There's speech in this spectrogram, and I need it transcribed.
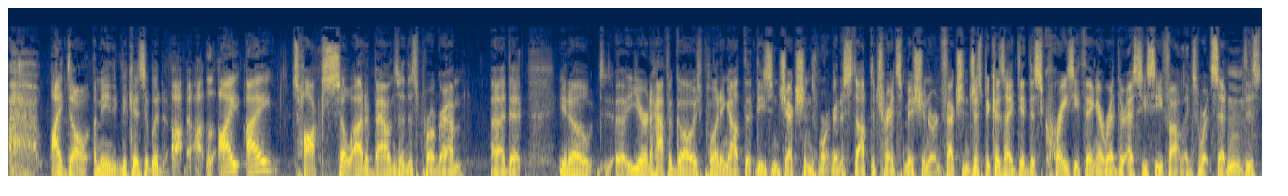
I don't. I mean, because it would. I I, I talk so out of bounds on this program. Uh, that you know, a year and a half ago, I was pointing out that these injections weren't going to stop the transmission or infection. Just because I did this crazy thing, I read their SEC filings where it said this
